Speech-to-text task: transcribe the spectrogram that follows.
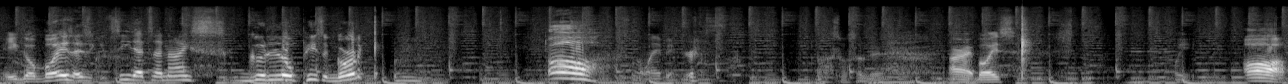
There you go, boys. As you can see, that's a nice, good little piece of garlic. Oh! Smell my finger. Oh, so so good. All right, boys. Wait. Oh,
